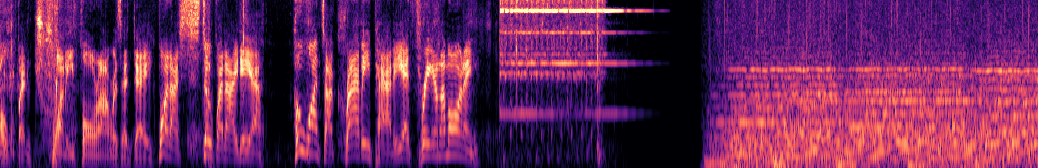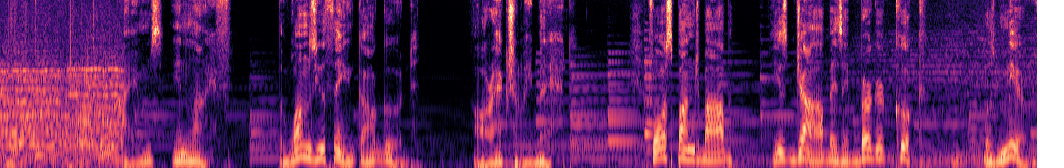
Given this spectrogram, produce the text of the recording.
Open 24 hours a day. What a stupid idea! Who wants a Krabby Patty at 3 in the morning? Times in life. The ones you think are good are actually bad. For SpongeBob, his job as a burger cook was merely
